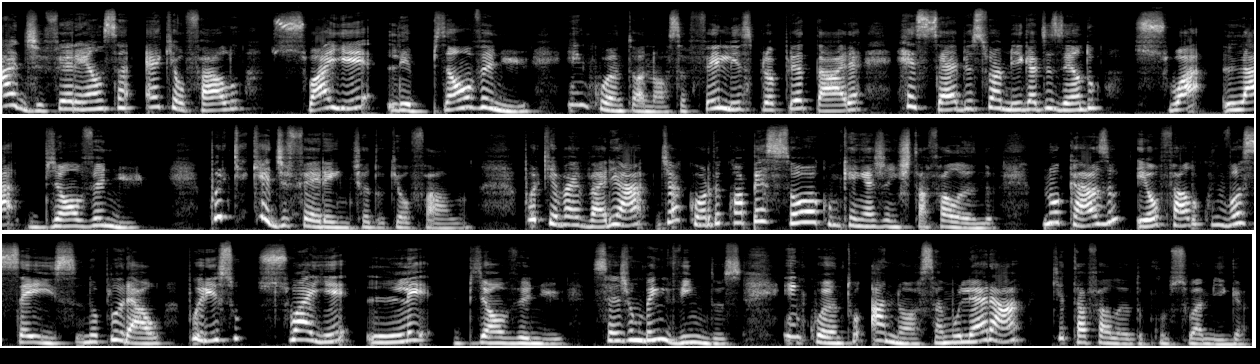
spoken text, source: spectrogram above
A diferença é que eu falo soyez les bienvenus, enquanto a nossa feliz proprietária recebe sua amiga dizendo sois la bienvenue. Por que, que é diferente do que eu falo? Porque vai variar de acordo com a pessoa com quem a gente está falando. No caso, eu falo com vocês, no plural. Por isso, soyez les bienvenus. Sejam bem-vindos. Enquanto a nossa mulher A, que está falando com sua amiga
